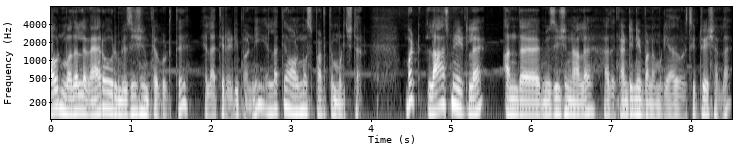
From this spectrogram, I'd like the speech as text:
அவர் முதல்ல வேற ஒரு மியூசிஷியன்கிட்ட கொடுத்து எல்லாத்தையும் ரெடி பண்ணி எல்லாத்தையும் ஆல்மோஸ்ட் படத்தை முடிச்சிட்டார். பட் லாஸ்ட் மினிட்ல அந்த மியூசிஷியனால் அது கண்டினியூ பண்ண முடியாத ஒரு சுச்சுவேஷனில்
